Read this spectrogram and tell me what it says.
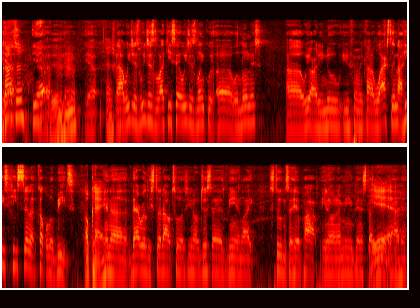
Casa? Yeah. Mhm. Yeah. That's Nah, we just we just like he said, we just linked with uh with Lunas. Uh, we already knew you feel me kind of well actually nah he's he sent a couple of beats Okay. and uh that really stood out to us you know just as being like students of hip hop you know what I mean being studying and Yeah. having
